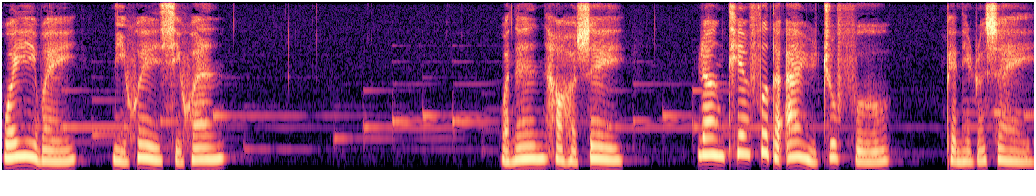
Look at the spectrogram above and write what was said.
我以为你会喜欢。晚安，好好睡，让天父的爱与祝福陪你入睡。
